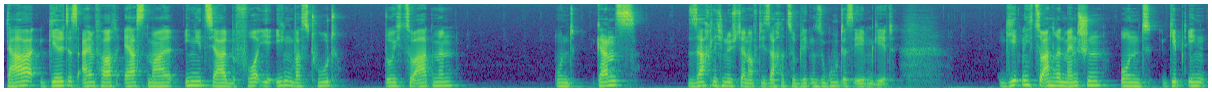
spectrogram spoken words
da gilt es einfach erstmal initial, bevor ihr irgendwas tut, durchzuatmen und ganz sachlich nüchtern auf die Sache zu blicken, so gut es eben geht. Geht nicht zu anderen Menschen und gebt ihnen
